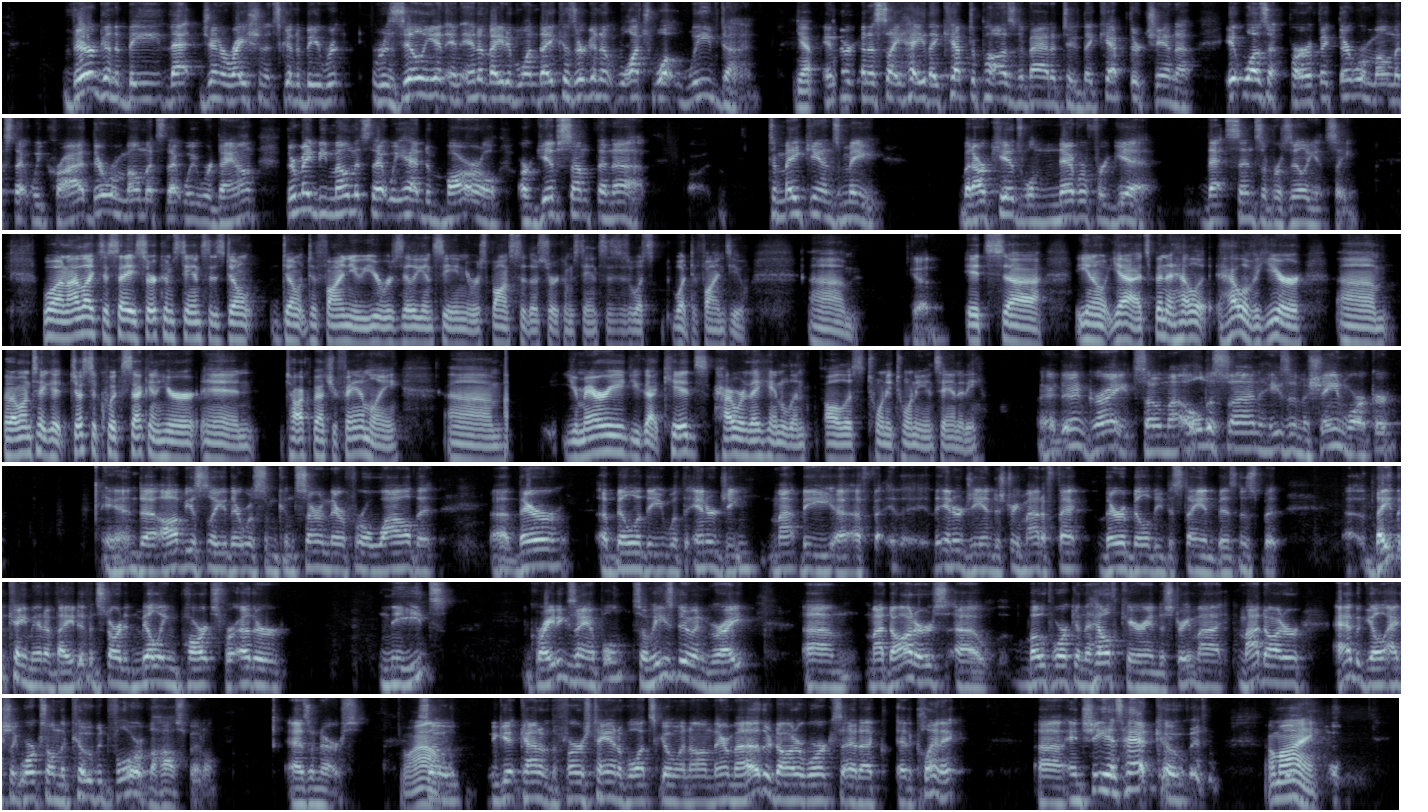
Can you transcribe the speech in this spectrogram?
they're going to be that generation that's going to be re- resilient and innovative one day because they're going to watch what we've done. Yep. And they're going to say, hey, they kept a positive attitude. They kept their chin up. It wasn't perfect. There were moments that we cried. There were moments that we were down. There may be moments that we had to borrow or give something up to make ends meet. But our kids will never forget that sense of resiliency. Well, and I like to say circumstances don't don't define you. Your resiliency and your response to those circumstances is what's what defines you. Um, Good. It's uh, you know, yeah, it's been a hell hell of a year. Um, but I want to take it just a quick second here and talk about your family. Um, you're married, you got kids. How are they handling all this 2020 insanity? They're doing great. So my oldest son, he's a machine worker and uh, obviously, there was some concern there for a while that uh, their ability with the energy might be uh, the energy industry might affect their ability to stay in business. But uh, they became innovative and started milling parts for other needs. Great example. So he's doing great. Um, my daughters uh, both work in the healthcare industry. My my daughter Abigail actually works on the COVID floor of the hospital as a nurse. Wow. So we get kind of the first hand of what's going on there. My other daughter works at a at a clinic, uh, and she has had COVID. Oh my!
